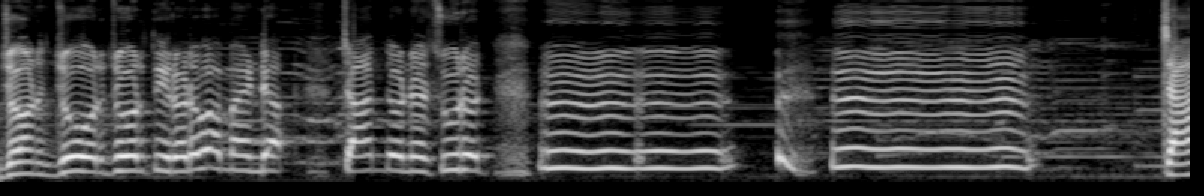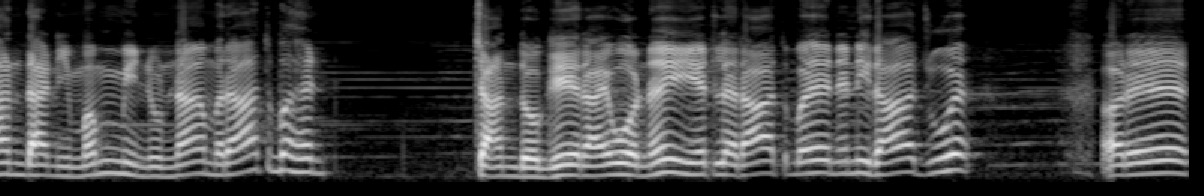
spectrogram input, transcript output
જણ જોર જોરથી રડવા માંડ્યા. ચાંદો ને સૂરજ. ચાંદાની મમ્મીનું નામ રાત બહેન ચાંદો ઘેર આવ્યો નહીં એટલે રાત બહેન એની રાહ જુએ. અરે,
